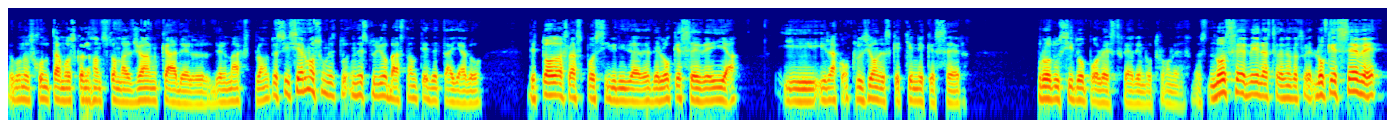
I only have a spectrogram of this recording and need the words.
Luego nos juntamos con Hans Thomas Janka del, del Max Planck. Entonces hicimos un, un estudio bastante detallado de todas las posibilidades, de lo que se veía y, y, la conclusión es que tiene que ser producido por la estrella de neutrones. no se ve la estrella de neutrones, lo que se ve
